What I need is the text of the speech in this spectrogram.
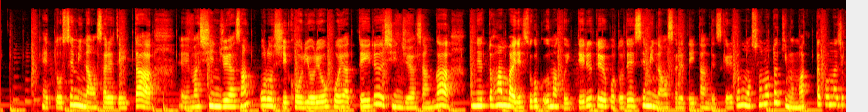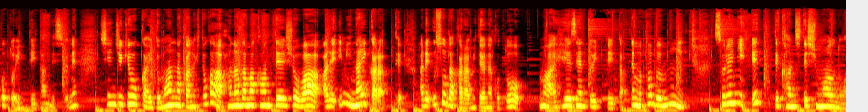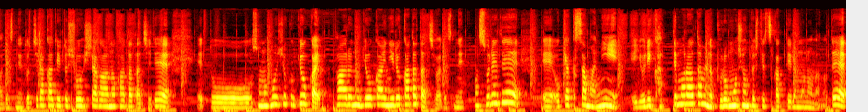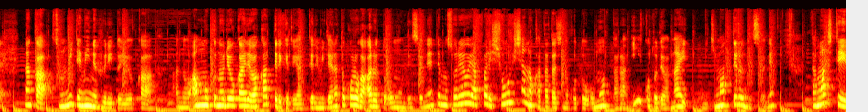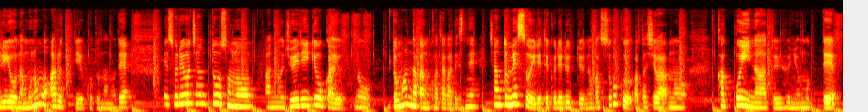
えっと、セミナーをされていた、えー、まあ、真珠屋さん卸小売を両方やっている真珠屋さんがネット販売ですごくうまくいっているということでセミナーをされていたんですけれどもその時も全く同じことを言っていたんですよね。真珠業界ど真ん中の人が花珠鑑定書はあれ意味ないからってあれ嘘だからみたいなことをまあ、平然と言っていた。でも多分、それにえって感じてしまうのはですね、どちらかというと消費者側の方たちで、えっと、その宝飾業界、パールの業界にいる方たちはですね、まあ、それで、えー、お客様により買ってもらうためのプロモーションとして使っているものなので、なんか、その見て見ぬふりというか、あの暗黙の了解で分かってるけどやってるみたいなところがあると思うんですよね。でもそれをやっぱり消費者の方たちのことを思ったらいいことではないに決まってるんですよね。騙しているようなものもあるっていうことなのででそれをちゃんとそのあのジュエリー業界のど真ん中の方がですねちゃんとメスを入れてくれるっていうのがすごく私はあのかっこいいなというふうに思って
